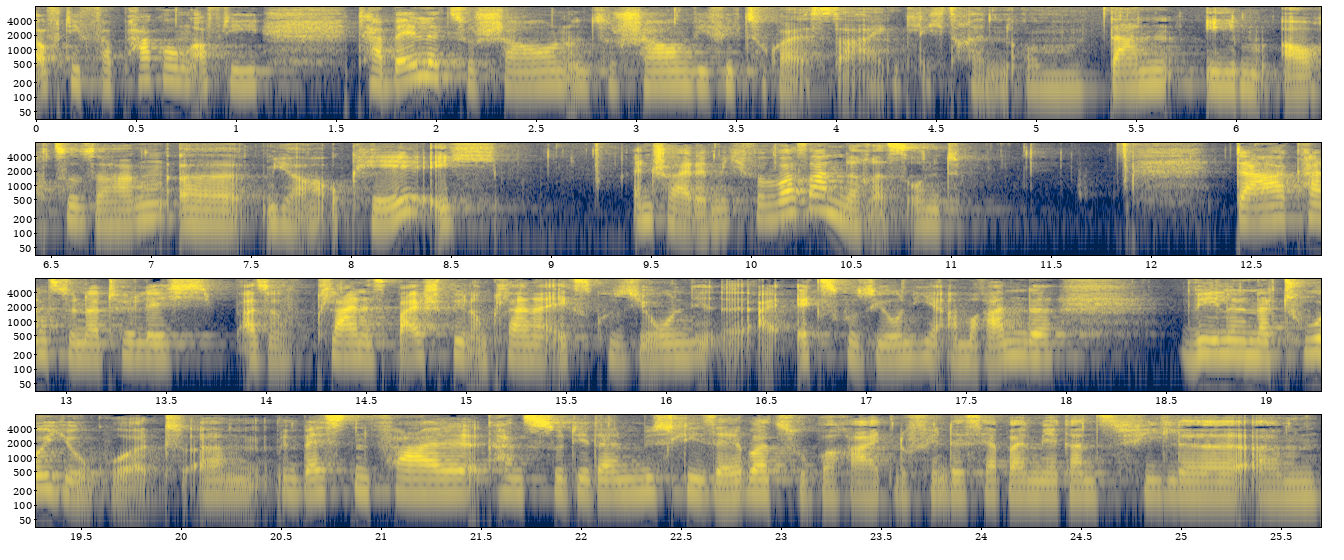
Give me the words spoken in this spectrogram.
auf die Verpackung, auf die Tabelle zu schauen und zu schauen, wie viel Zucker ist da eigentlich drin, um dann eben auch zu sagen, äh, ja, okay, ich entscheide mich für was anderes. Und da kannst du natürlich, also kleines Beispiel und kleiner Exkursion, äh, Exkursion hier am Rande, wähle Naturjoghurt. Ähm, Im besten Fall kannst du dir dein Müsli selber zubereiten. Du findest ja bei mir ganz viele ähm,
